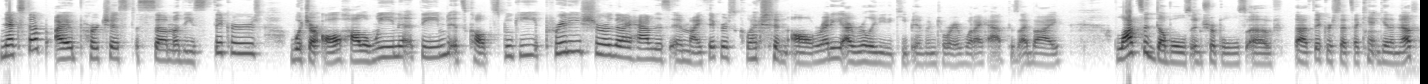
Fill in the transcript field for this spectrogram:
Next up, I purchased some of these stickers, which are all Halloween themed. It's called Spooky. Pretty sure that I have this in my thickers collection already. I really need to keep inventory of what I have because I buy lots of doubles and triples of uh, thicker sets. I can't get enough.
